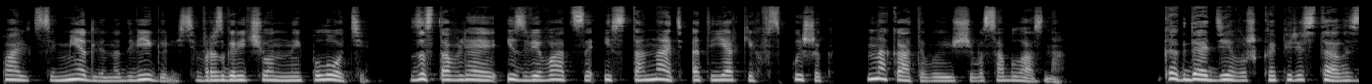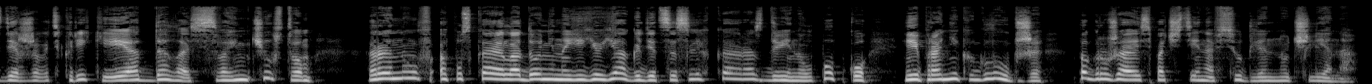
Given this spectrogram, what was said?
Пальцы медленно двигались в разгоряченной плоти, заставляя извиваться и стонать от ярких вспышек накатывающего соблазна. Когда девушка перестала сдерживать крики и отдалась своим чувствам, Ренулф, опуская ладони на ее ягодицы, слегка раздвинул попку и проник глубже, погружаясь почти на всю длину члена.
